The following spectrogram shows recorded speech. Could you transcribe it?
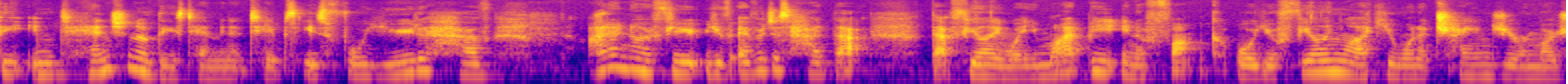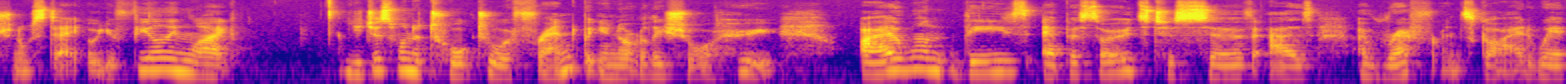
the intention of these 10 minute tips is for you to have I don't know if you you've ever just had that that feeling where you might be in a funk or you're feeling like you want to change your emotional state or you're feeling like you just want to talk to a friend but you're not really sure who. I want these episodes to serve as a reference guide where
